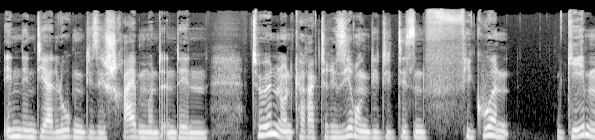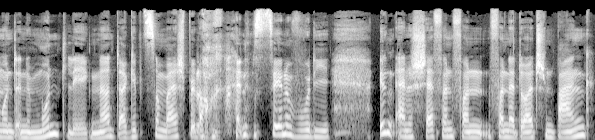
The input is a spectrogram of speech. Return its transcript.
in den Dialogen, die sie schreiben und in den Tönen und Charakterisierungen, die die diesen Figuren geben und in den Mund legen. Ne? Da gibt es zum Beispiel auch eine Szene, wo die irgendeine Chefin von, von der Deutschen Bank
